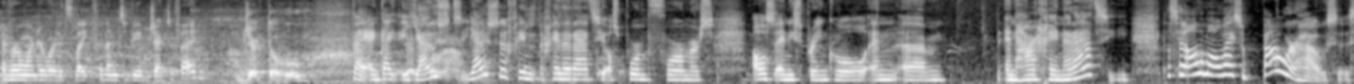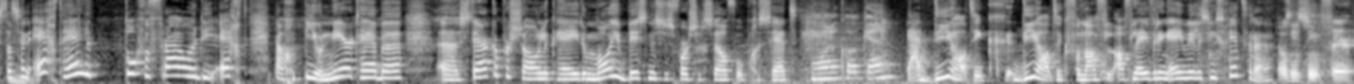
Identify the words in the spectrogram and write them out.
Ever wonder what it's like for them to be objectified? Objecto who? Nee, en kijk, juist, juist de generatie als pornperformers, als Annie Sprinkle en, um, en haar generatie, dat zijn allemaal wijze powerhouses. Dat zijn echt hele toffe vrouwen die echt nou, gepioneerd hebben. Uh, sterke persoonlijkheden, mooie businesses voor zichzelf opgezet. Go again? Ja, die had ik, die had ik vanaf aflevering 1 willen zien schitteren. Doesn't seem fair.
